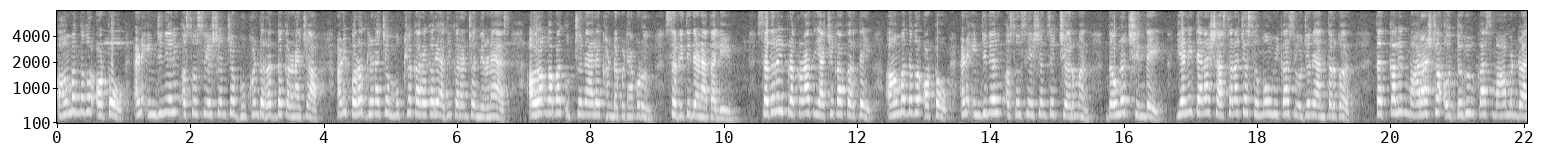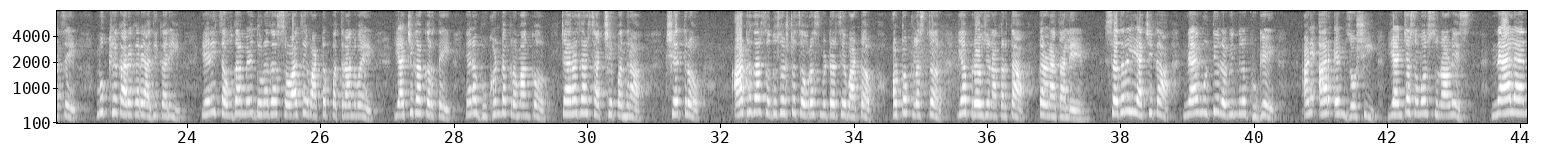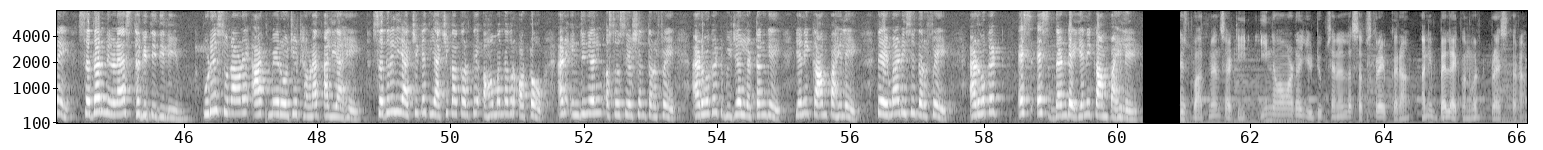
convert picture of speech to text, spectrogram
Ahmednagar auto and engineering असोसिएशनच्या भूखंड रद्द करण्याच्या आणि परत घेण्याच्या मुख्य कार्यकारी अधिकाऱ्यांच्या निर्णयास औरंगाबाद उच्च न्यायालय खंडपीठाकडून स्थगिती देण्यात आली. सदरील प्रकरणात याचिकाकर्ते अहमदनगर ऑटो अँड इंजिनिअरिंग असोसिएशनचे चेअरमन दौलत शिंदे यांनी त्यांना शासनाच्या समूह विकास योजनेअंतर्गत तत्कालीन महाराष्ट्र औद्योगिक विकास महामंडळाचे मुख्य कार्यकारी अधिकारी यांनी चौदा मे दोन हजार सोळाचे वाटप पत्रान्वये याचिकाकर्ते यांना भूखंड क्रमांक चार हजार सातशे पंधरा क्षेत्र आठ हजार सदुसष्ट चौरस मीटरचे वाटप ऑटो क्लस्टर या प्रयोजनाकरता करण्यात आले. सदरील याचिका न्यायमूर्ती रवींद्र घुगे आणि आर एम जोशी यांच्यासमोर सुनावणीस न्यायालयाने सदर निर्णयास स्थगिती दिली. पुढील सुनावणी आठ मे रोजी ठेवण्यात आली आहे. सदरील याचिकेत याचिकाकर्ते Ahmednagar auto and engineering association तर्फे ॲडव्होकेट विजय लटंगे यांनी काम पाहिले. ते एम आय डी सी तर्फे ॲडव्होकेट एस एस दंडे यांनी काम पाहिले. बातम्यांसाठी ई नवा मराठा यूट्यूब चॅनलला सबस्क्राईब करा आणि बेल आयकॉनवर प्रेस करा.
